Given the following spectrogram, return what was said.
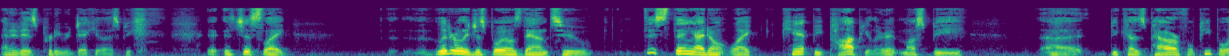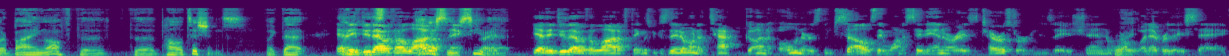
and it is pretty ridiculous because it's just like literally just boils down to this thing I don't like can't be popular. It must be uh, because powerful people are buying off the the politicians like that. Yeah, they do that with a lot of things. You see right? that. Yeah, they do that with a lot of things because they don't want to attack gun owners themselves. They want to say the NRA is a terrorist organization or right. whatever they say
